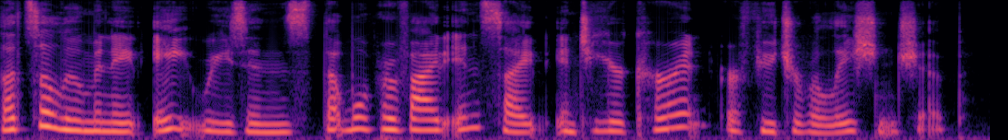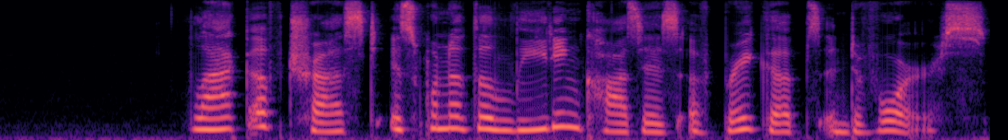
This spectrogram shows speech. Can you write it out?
Let's illuminate eight reasons that will provide insight into your current or future relationship. Lack of trust is one of the leading causes of breakups and divorce.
